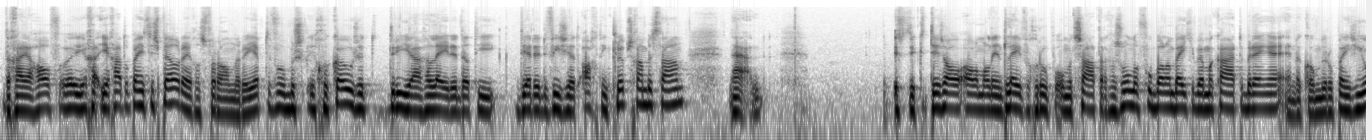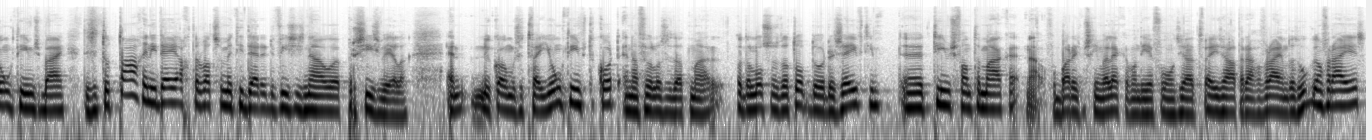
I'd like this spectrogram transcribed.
Dan ga je, half, eh, je, gaat, je gaat opeens de spelregels veranderen. Je hebt ervoor gekozen drie jaar geleden dat die derde divisie uit 18 clubs gaan bestaan. Nou ja, het is al allemaal in het leven geroepen om het zaterdag en zondag voetbal een beetje bij elkaar te brengen. En dan komen er opeens jongteams bij. Er zit totaal geen idee achter wat ze met die derde divisies nou uh, precies willen. En nu komen ze twee jongteams tekort en dan vullen ze dat maar, dan lossen ze dat op door er 17 uh, teams van te maken. Nou, voor Barry is misschien wel lekker, want die heeft volgend jaar twee zaterdagen vrij omdat Hoek dan vrij is.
